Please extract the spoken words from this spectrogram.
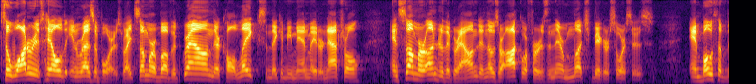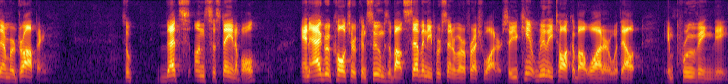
So water is held in reservoirs, right? Some are above the ground, they're called lakes, and they can be man-made or natural. And some are under the ground, and those are aquifers, and they're much bigger sources. And both of them are dropping. So that's unsustainable and agriculture consumes about 70% of our fresh water. So you can't really talk about water without improving the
